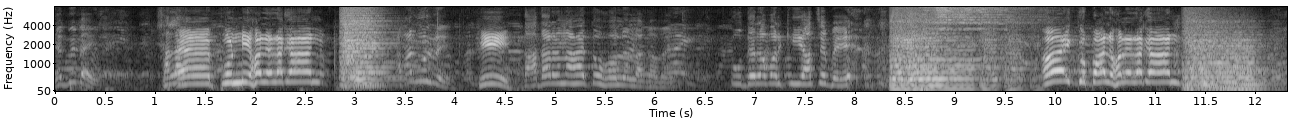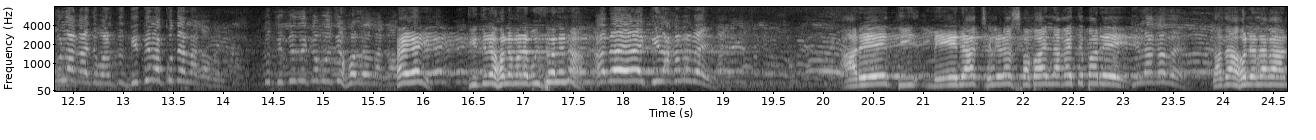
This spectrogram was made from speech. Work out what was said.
দেখবি ভাই? শালা। এ, হলে লাগান। আবার বলবে? কি? দাদারা না হয় তো হলে লাগাবে। তোদের আবার কি আছে বে? ওই গোপাল হলে লাগান। ও লাগাই দেবো আর তুই দিদিরা কোথায় লাগাবে? তুই দিদিদেরকে বলছি হলে লাগাবে এই এই দিদিরা হলে মানে বুঝতে পারলি না? আবে এই কি লাগাবে বে? আরে মেয়েরা ছেলেরা সবাই লাগাইতে পারে। কি লাগাবে? দাদা হলে লাগান।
